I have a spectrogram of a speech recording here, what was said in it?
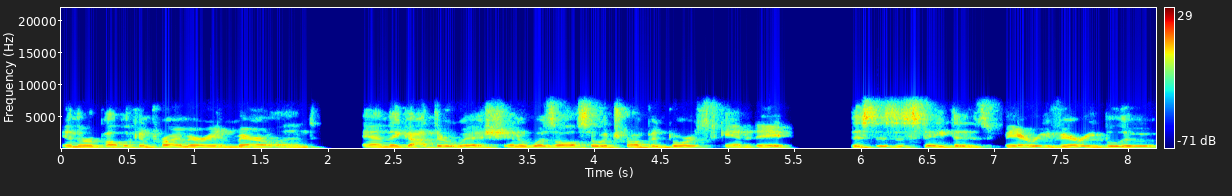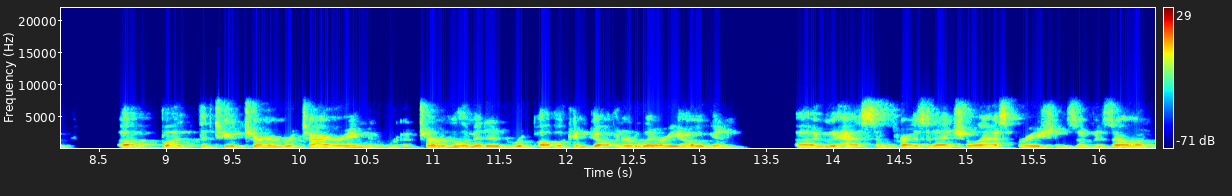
in the Republican primary in Maryland, and they got their wish. And it was also a Trump endorsed candidate. This is a state that is very, very blue. Uh, but the two-term retiring, term limited Republican governor Larry Hogan, uh, who has some presidential aspirations of his own,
